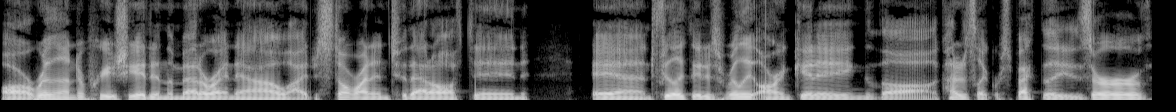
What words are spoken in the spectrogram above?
are really underappreciated in the meta right now. I just don't run into that often and feel like they just really aren't getting the kind of just like respect that they deserve.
